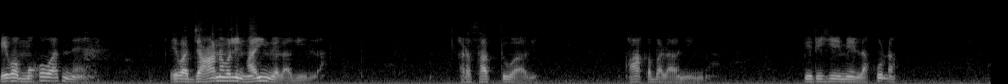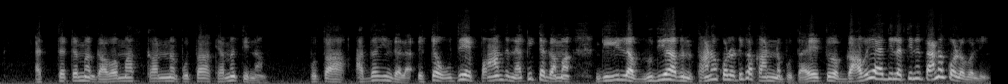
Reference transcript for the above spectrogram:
ඒවා මොකවත් නැහැ ඒවා ජාන වලින් අයින් වෙලා ගිහිල්ලා අර සත්තු වාගේ ආක බලාගෙන ඉන්නවා. පිරිහීමේ ලකුණ. ඇත්තටම ගවමස් කන්න පුතා කැමතිනම් පුතා අද ඉඳලා එක උදේ පාන්දර නැගිට ගම ගිහිල්ලා බුදියාගෙන තනකොළ ටික කන්න පුතා. ඒතුව ගවය ඇදිලා තියෙන තනකොළ වලින්.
